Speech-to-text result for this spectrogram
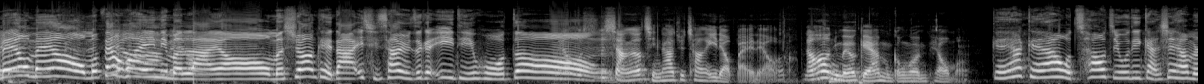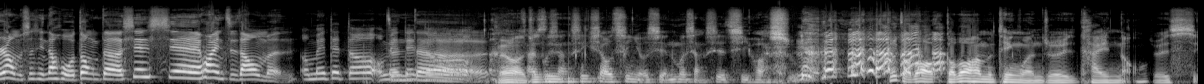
没有没有，我们非常欢迎你们来哦。我们希望可以大家一起参与这个议题活动。我是想要请他去唱医疗白疗了。然后你们有给他们公关票吗？给啊给啊，我超级无敌感谢他们，让我们申请到活动的，谢谢，欢迎指导我们。我没得多，我没得多，没有，就是相信校庆有写那么详细的企划书，就搞不好搞不好他们听完就会开脑，就会醒。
